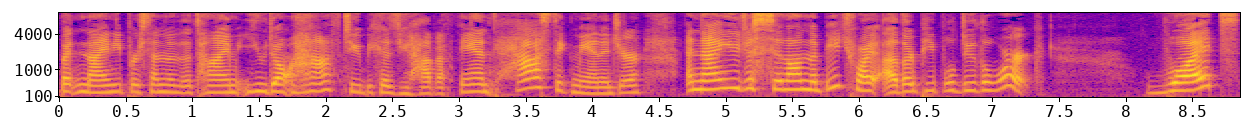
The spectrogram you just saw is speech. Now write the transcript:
but 90% of the time you don't have to because you have a fantastic manager and now you just sit on the beach while other people do the work. What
